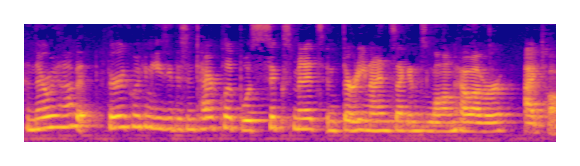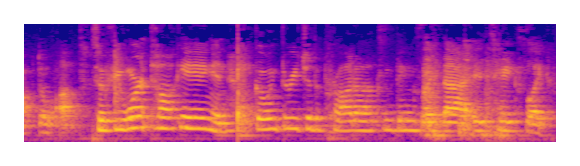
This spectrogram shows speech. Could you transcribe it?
And there we have it. Very quick and easy. This entire clip was six minutes and 39 seconds long. However, I talked a lot. So if you weren't talking and going through each of the products and things like that, it takes like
